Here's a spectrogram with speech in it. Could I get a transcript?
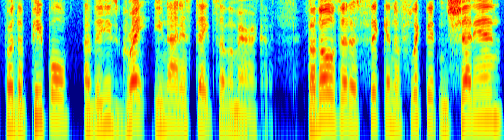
for the people of these great United States of America. For those that are sick and afflicted and shut in,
